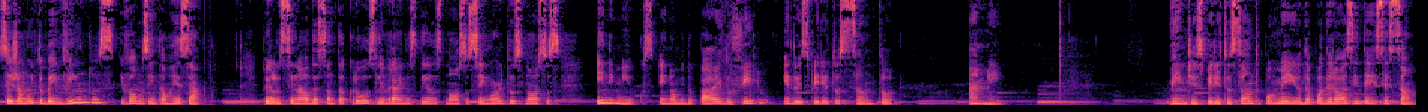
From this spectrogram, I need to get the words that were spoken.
Sejam muito bem-vindos e vamos então rezar. Pelo sinal da Santa Cruz, livrai-nos Deus, nosso Senhor, dos nossos inimigos. Em nome do Pai, do Filho e do Espírito Santo. Amém. Vinde, Espírito Santo, por meio da poderosa intercessão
